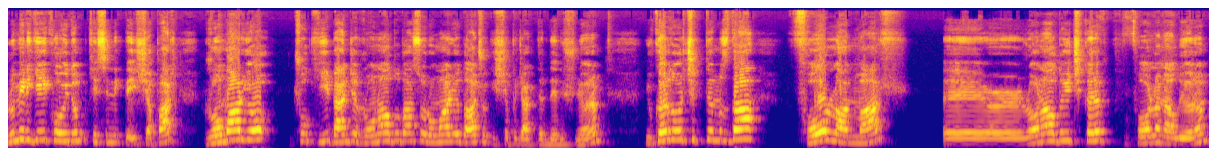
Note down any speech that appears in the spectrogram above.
Rummenigge'yi koydum. Kesinlikle iş yapar. Romario çok iyi. Bence Ronaldo'dan sonra Romario daha çok iş yapacaktır diye düşünüyorum. Yukarı doğru çıktığımızda Forlan var. Ee, Ronaldo'yu çıkarıp Forlan'ı alıyorum.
